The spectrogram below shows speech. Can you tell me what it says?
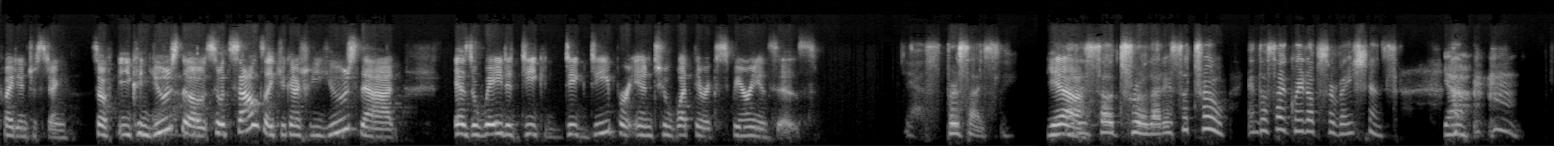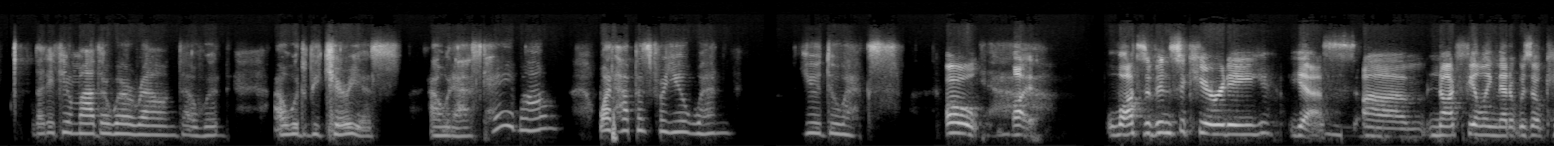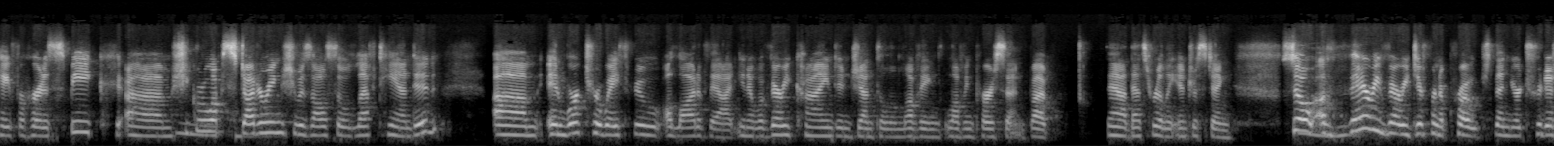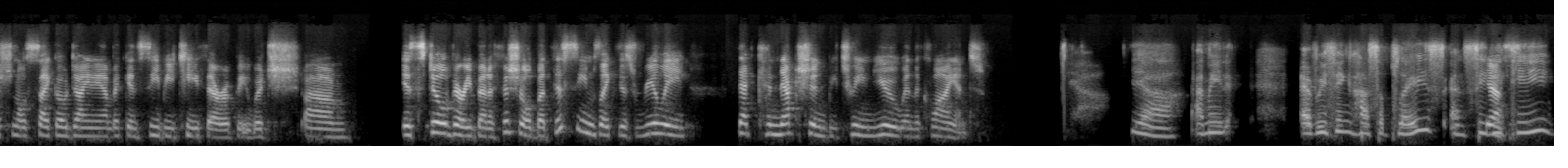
quite interesting. So you can use those. So it sounds like you can actually use that as a way to dig, dig deeper into what their experience is. Yes, precisely. Yeah. That is so true. That is so true. And those are great observations. Yeah. that if your mother were around, I would I would be curious. I would ask, hey mom, what happens for you when you do X? Oh, yeah. Lots of insecurity. Yes. Mm-hmm. Um, not feeling that it was okay for her to speak. Um, she grew up mm-hmm. stuttering. She was also left handed um, and worked her way through a lot of that. You know, a very kind and gentle and loving, loving person. But yeah, that's really interesting. So, a mm-hmm. very, very different approach than your traditional psychodynamic and CBT therapy, which um, is still very beneficial. But this seems like this really that connection between you and the client. Yeah. I mean, everything has a place, and CBT yes.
